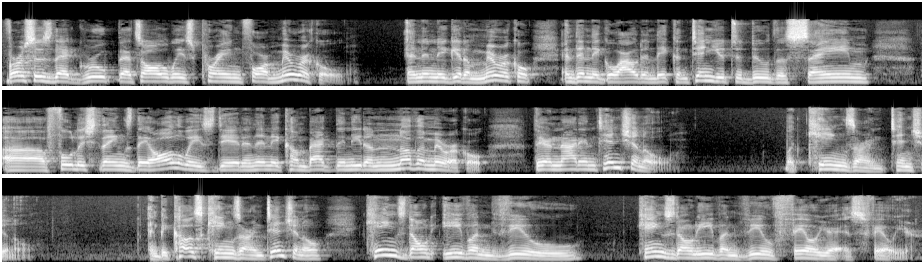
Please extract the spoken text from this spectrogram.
versus that group that's always praying for a miracle. And then they get a miracle and then they go out and they continue to do the same uh, foolish things they always did. And then they come back, they need another miracle. They're not intentional, but kings are intentional. And because kings are intentional, Kings don't even view kings don't even view failure as failure.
